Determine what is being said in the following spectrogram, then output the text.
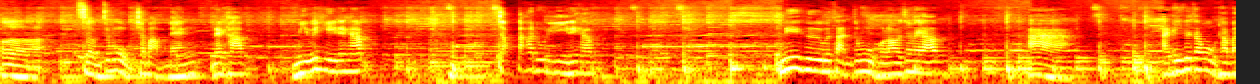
เอ่อเสริมจมูกฉบับแบงค์นะครับ มีวิธีนะครับ จับตาดูดีๆนะครับ นี่คือสันจมูกของเราใช่ไหมครับ อ่า นนี้คือจมูกธรรม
